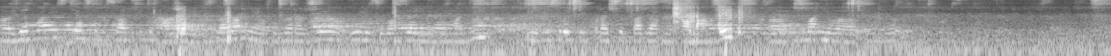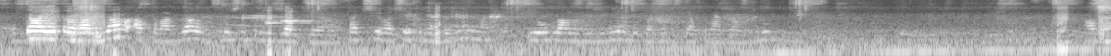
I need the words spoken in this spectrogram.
А, я звоню с тем, чтобы сообщить Да, это вокзал, автовокзал, вы срочно приезжайте. Сообщила Щекина Юрьевна и у главного инженера будет Владимирский автовокзал. Жду. Алло.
